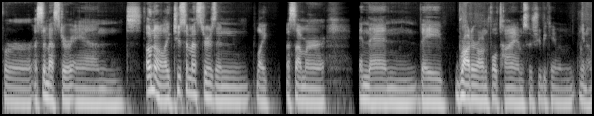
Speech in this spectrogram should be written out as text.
for a semester and oh no, like two semesters and like a summer, and then they brought her on full time. So she became, you know,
